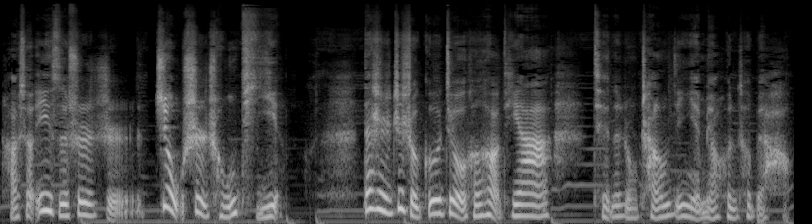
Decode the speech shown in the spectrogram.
好像意思是指旧事重提。但是这首歌就很好听啊，且那种场景也描绘的特别好。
